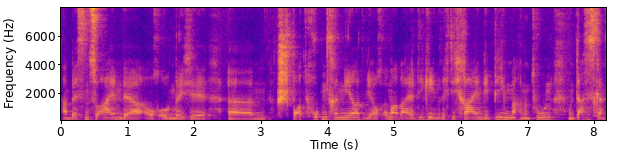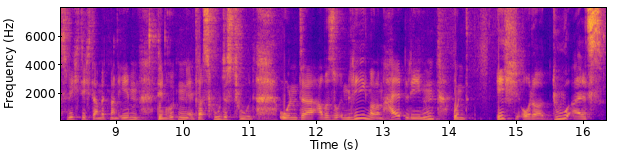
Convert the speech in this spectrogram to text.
am besten zu einem, der auch irgendwelche ähm, Sportgruppen trainiert, wie auch immer, weil die gehen richtig rein, die biegen, machen und tun. Und das ist ganz wichtig, damit man eben dem Rücken etwas Gutes tut. Und äh, aber so im Liegen oder im Halbliegen und ich oder du als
